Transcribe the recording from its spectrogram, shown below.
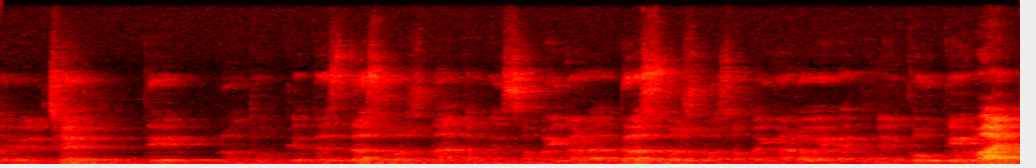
થયેલ છે? તે નોંધો કે 10 10 વર્ષના તમને સમયગાળા 10 વર્ષનો સમયગાળો એને દાયકો કહેવાય.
